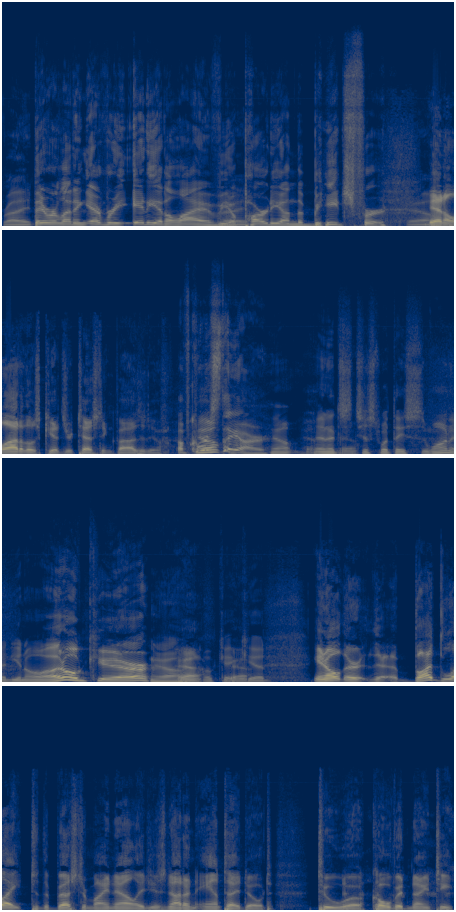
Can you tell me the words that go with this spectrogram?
Right. they were letting every idiot alive you know party on the beach for. yeah, and a lot of those kids are testing positive. Of course Yep. they are. Yep. And it's just what they wanted, you know. I don't care. Yeah. Yeah. Okay, yeah. kid. You know, they're, the Bud Light, to the best of my knowledge, is not an antidote to uh, COVID nineteen.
